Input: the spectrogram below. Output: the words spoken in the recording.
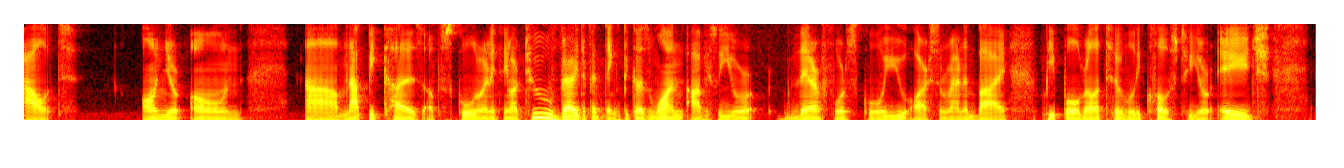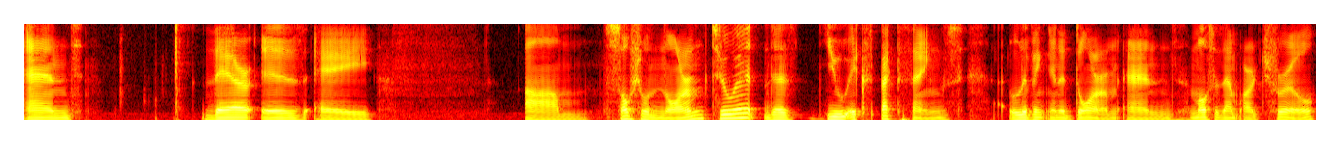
out on your own um, not because of school or anything are two very different things because one obviously you're there for school you are surrounded by people relatively close to your age and there is a um, social norm to it. There's you expect things living in a dorm and most of them are true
